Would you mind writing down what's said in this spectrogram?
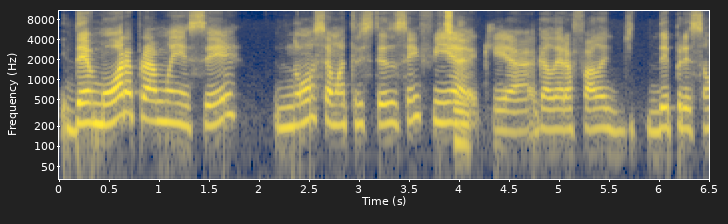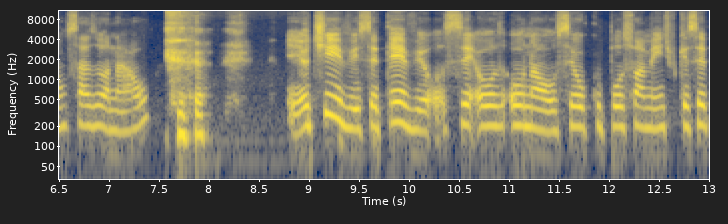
Demora para amanhecer. Nossa, é uma tristeza sem fim. É, que a galera fala de depressão sazonal. Eu tive, você teve, você, ou, ou não, você ocupou sua mente, porque você,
